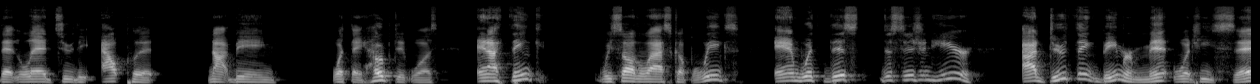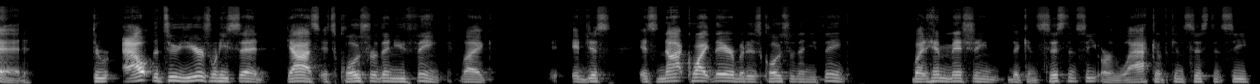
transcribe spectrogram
that led to the output not being what they hoped it was. And I think we saw the last couple weeks and with this decision here, I do think Beamer meant what he said throughout the 2 years when he said, "Guys, it's closer than you think." Like it just it's not quite there, but it's closer than you think but him mentioning the consistency or lack of consistency.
